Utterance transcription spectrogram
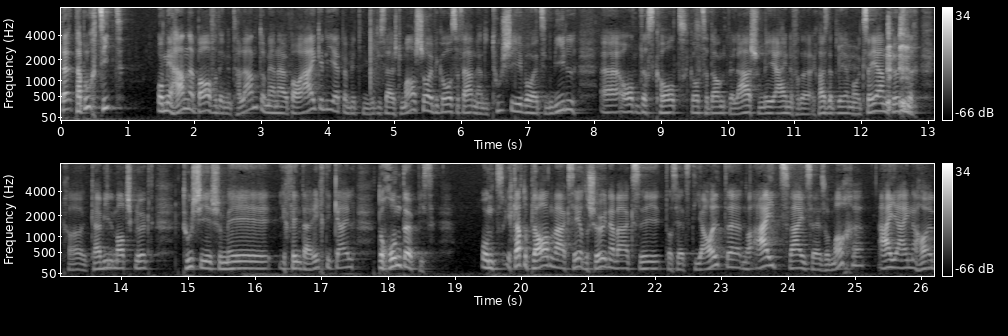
der, der braucht Zeit. Und wir haben ein paar von diesen Talenten und wir haben auch ein paar eigene, eben mit, wie du sagst, der Marschall, ich bin großer Fan. Wir haben den Tuschi, der jetzt in Wiel äh, ordentlich scored, Gott sei Dank, weil er ist für mich einer von der, ich weiß nicht, ob ihr ihn mal gesehen habt kürzlich, ich habe kein Wiel-Match geschaut, Tuschi ist für mich, ich finde er richtig geil. Da kommt etwas. Und ich glaube, der Plan war gesehen, oder der schöne war gesehen, dass jetzt die Alten noch ein, zwei Saison machen, ein, eineinhalb,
